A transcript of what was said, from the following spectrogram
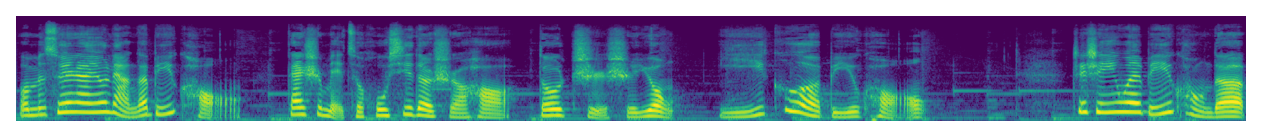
我们虽然有两个鼻孔，但是每次呼吸的时候都只是用一个鼻孔。这是因为鼻孔的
